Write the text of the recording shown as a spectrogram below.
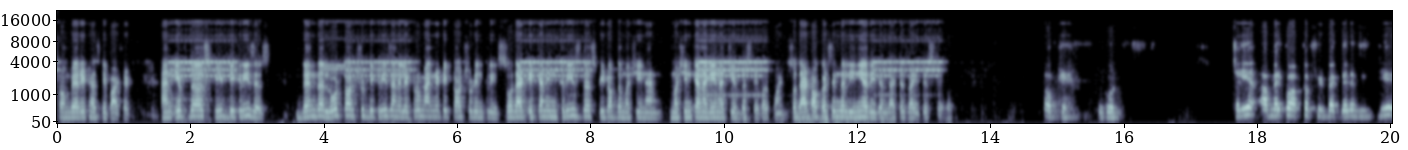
from where it has departed. And if the speed decreases, then the load torque should decrease and electromagnetic torque should increase so that it can increase the speed of the machine and machine can again achieve the stable point. So that occurs in the linear region. That is why it is stable. Okay, good. चलिए अब मेरे को आपका फीडबैक देने दीजिए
